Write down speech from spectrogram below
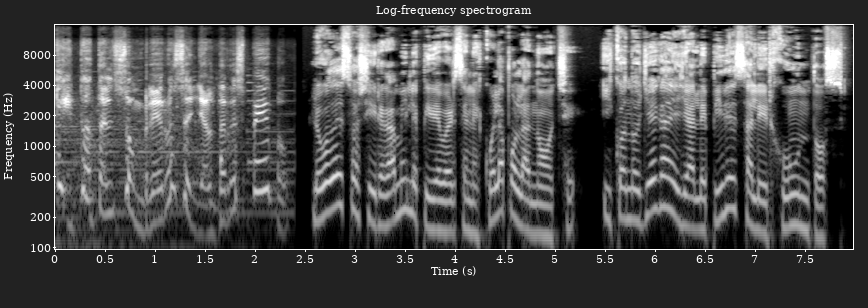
Quítate el sombrero en señal de respeto. Luego de eso, Shiragami le pide verse en la escuela por la noche, y cuando llega ella le pide salir juntos.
